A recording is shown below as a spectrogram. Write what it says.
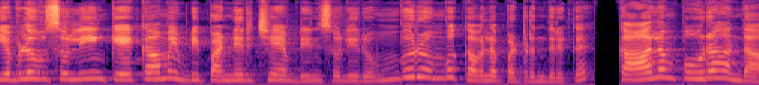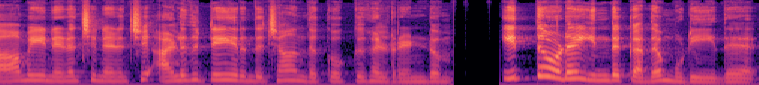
எவ்வளவு சொல்லியும் கேட்காம இப்படி பண்ணிருச்சே அப்படின்னு சொல்லி ரொம்ப ரொம்ப கவலைப்பட்டிருந்திருக்கு. காலம் பூரா அந்த ஆமையை நினைச்சு நினைச்சு அழுதுட்டே இருந்துச்சா அந்த கொக்குகள் ரெண்டும். இத்தோட இந்த கதை முடியுது.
